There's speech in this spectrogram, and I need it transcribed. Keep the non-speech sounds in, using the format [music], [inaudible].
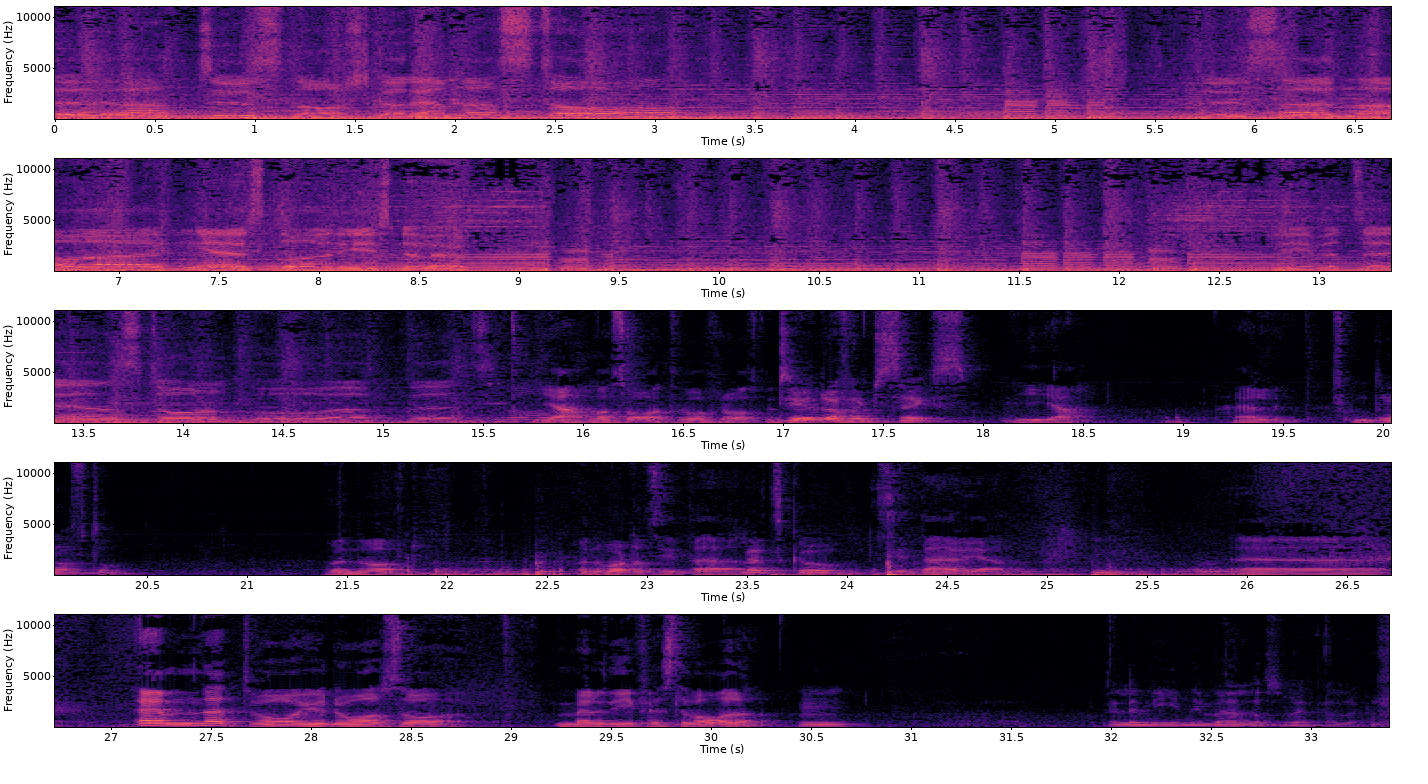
över att du snart ska lämna stan Du och Agnes går nu Livet är en storm på öppet hav Ja, vad sa att det var för avsnitt? 346. Ja, härligt. God afton. Underbart. Underbart att sitta här. Let's go. Sitta här igen. Eh, ämnet var ju då alltså Melodifestivalen. Mm. Eller minimello som jag kallar det.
